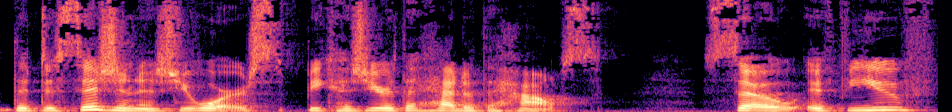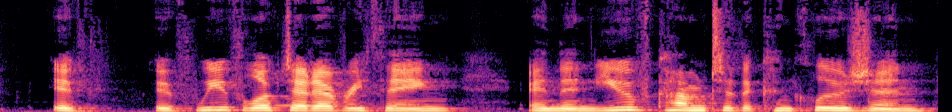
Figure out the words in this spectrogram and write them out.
the decision is yours because you're the head of the house. So if you've if if we've looked at everything and then you've come to the conclusion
